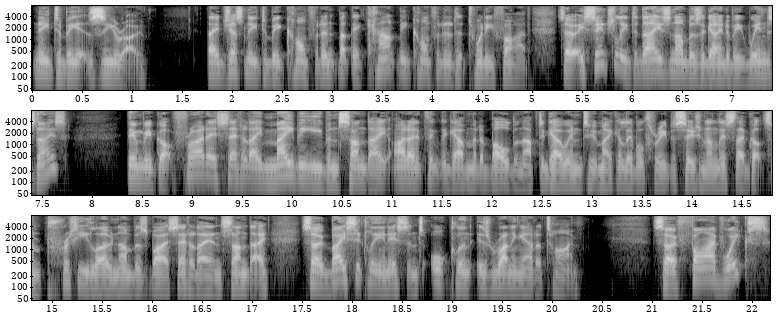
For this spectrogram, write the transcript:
need to be at zero. They just need to be confident, but they can't be confident at 25. So essentially, today's numbers are going to be Wednesdays. Then we've got Friday, Saturday, maybe even Sunday. I don't think the government are bold enough to go in to make a level three decision unless they've got some pretty low numbers by Saturday and Sunday. So basically, in essence, Auckland is running out of time. So five weeks,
